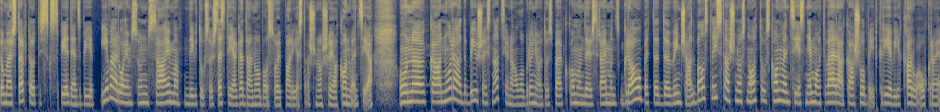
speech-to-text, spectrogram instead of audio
Tomēr starptautisks spiediens bija ievērojams un Saima 2006. gadā nobalsoja par iestāšanos šajā konvencijā. Un, eh, kā norāda bijušais Nacionālo bruņoto spēku komandieris Raimonds Graube, tad eh, viņš atbalsta izstāšanos no Otavas konvencijas, ņemot vērā, kā šobrīd Krievija karo Ukrainā.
